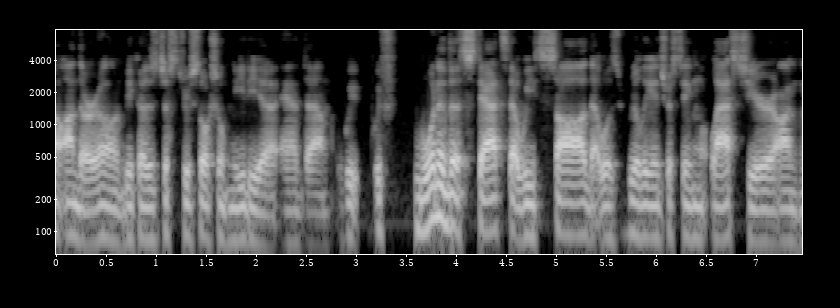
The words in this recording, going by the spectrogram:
uh, on their own because just through social media and um, we we've one of the stats that we saw that was really interesting last year on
